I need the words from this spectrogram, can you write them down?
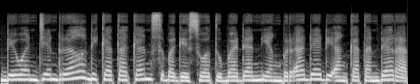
Dewan Jenderal dikatakan sebagai suatu badan yang berada di Angkatan Darat,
